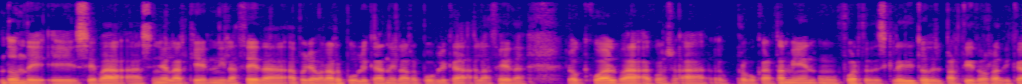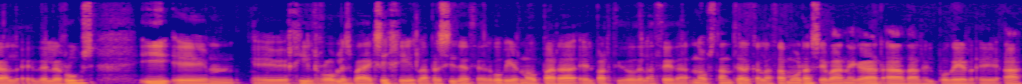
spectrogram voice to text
donde eh, se va a señalar que ni la CEDA apoyaba a la República ni la República a la CEDA, lo cual va a, provocar también un fuerte descrédito del Partido Radical eh, de Leroux y em, eh, Gil Robles va a exigir la presidencia del gobierno para el partido de la CEDA. No obstante, Alcalá Zamora se va a negar a dar el poder a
